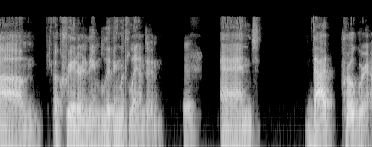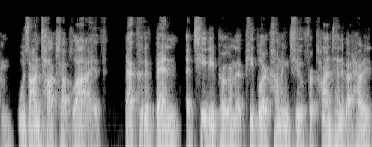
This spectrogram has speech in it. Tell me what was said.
um, a creator named Living with Landyn. Mm-hmm. And that program was on Talk Shop Live that could have been a TV program that people are coming to for content about how to,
